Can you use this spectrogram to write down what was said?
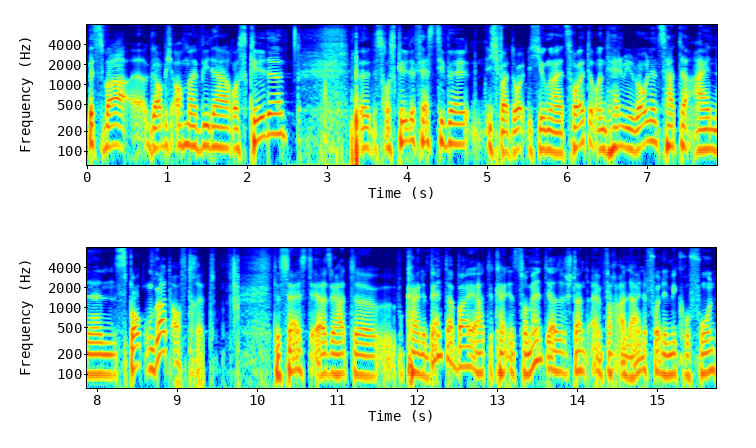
Es war, äh, glaube ich, auch mal wieder Roskilde, äh, das Roskilde Festival. Ich war deutlich jünger als heute und Henry Rollins hatte einen Spoken Word Auftritt. Das heißt, er also er hatte keine Band dabei, er hatte kein Instrument, er stand einfach alleine vor dem Mikrofon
